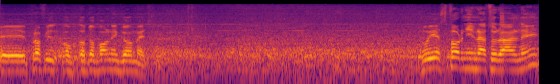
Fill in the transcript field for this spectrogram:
y, profil o dowolnej geometrii. Tu jest fornir naturalny,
